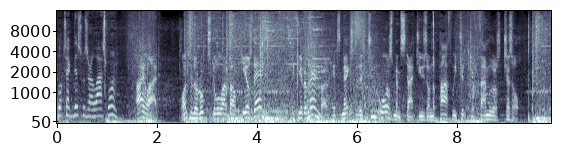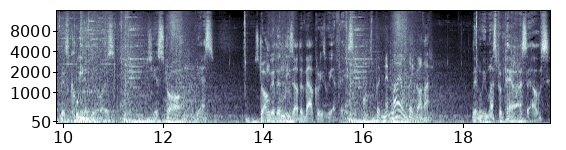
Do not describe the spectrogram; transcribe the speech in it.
Looks like this was our last one. Aye, lad. On to the Rookstolar Valkyrs then. If you remember, it's next to the two oarsman statues on the path we took to Thamur's chisel. This queen of yours. She is strong, yes? Stronger than these other Valkyries we have faced. That's putting it mildly, brother. Then we must prepare ourselves.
